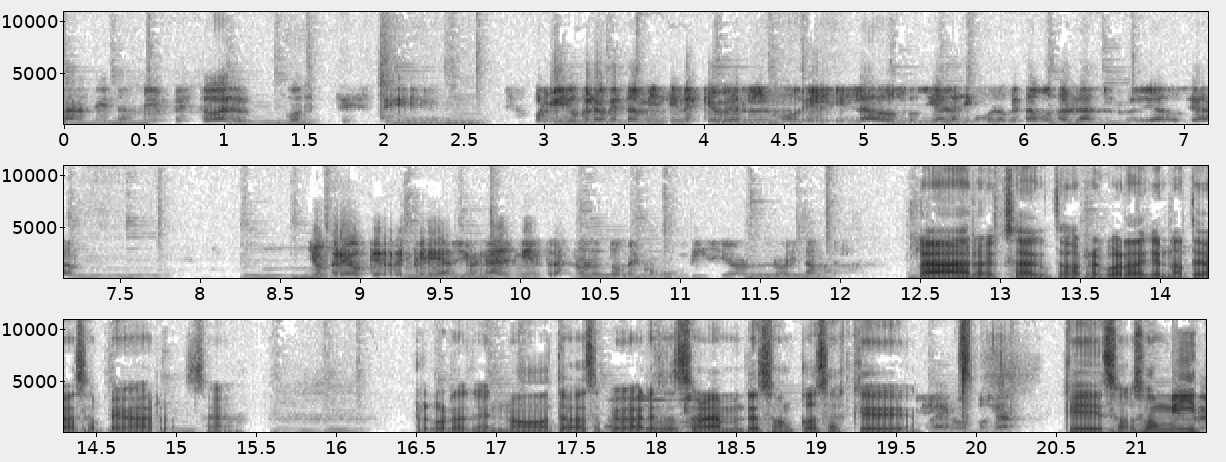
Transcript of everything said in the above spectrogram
Aparte también, pues todas las cosas, este. Porque yo creo que también tienes que ver el, el- el lado social, así como lo que estamos hablando en realidad. O sea, yo creo que recreacional, mientras no lo tomes como un vicio, no está mal. Claro, exacto. Recuerda que no te vas a pegar, o sea. Recuerda que no te vas a pegar. Esas solamente son cosas que, Claro, o sea, que son, son mitos,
